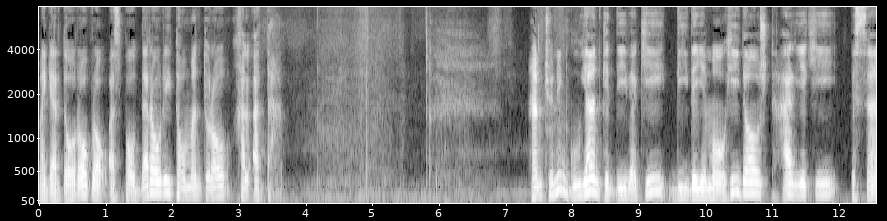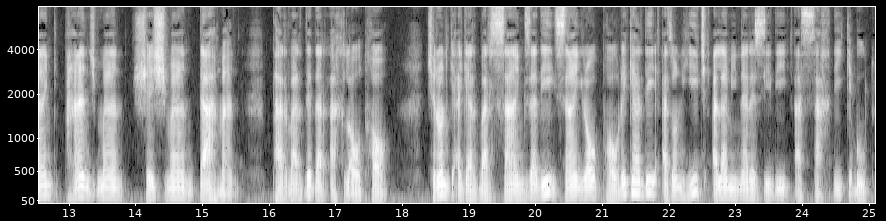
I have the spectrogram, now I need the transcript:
مگر داراب را از پا دراری تا من تو را خلعت دهم. همچنین گویند که دیوکی دیده ماهی داشت هر یکی به سنگ پنج من شش من ده من پرورده در اخلاطها چنان که اگر بر سنگ زدی سنگ را پاره کردی از آن هیچ علمی نرسیدی از سختی که بود.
